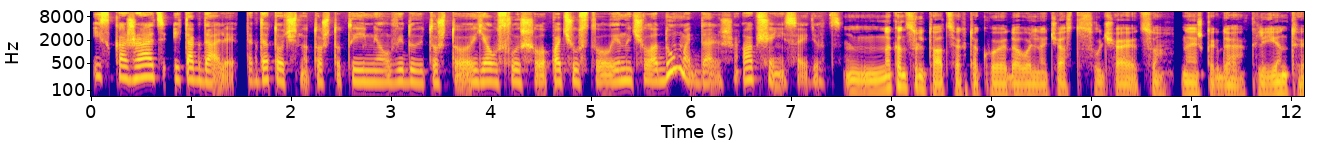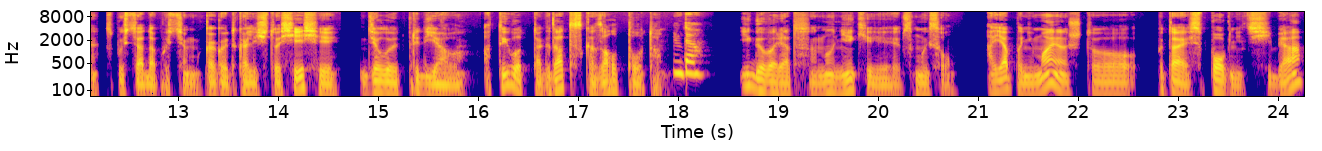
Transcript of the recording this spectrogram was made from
искажать и так далее. Тогда точно то, что ты имел в виду, и то, что я услышала, почувствовала и начала думать дальше, вообще не сойдется. На консультациях такое довольно часто случается. Знаешь, когда клиенты спустя, допустим, какое-то количество сессий делают предъяву. А ты вот тогда-то сказал то-то. Да. И говорят, ну, некий смысл. А я понимаю, что пытаясь вспомнить себя,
